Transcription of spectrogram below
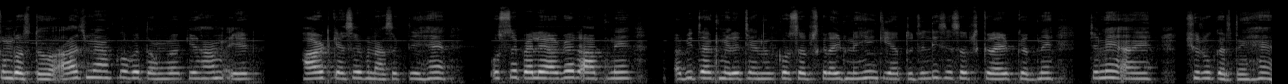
वालेकुम दोस्तों, आज मैं आपको बताऊँगा कि हम एक हार्ट कैसे बना सकते हैं। उससे पहले अगर आपने अभी तक मेरे चैनल को सब्सक्राइब नहीं किया तो जल्दी से सब्सक्राइब कर दें। चले, आए, शुरू करते हैं।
